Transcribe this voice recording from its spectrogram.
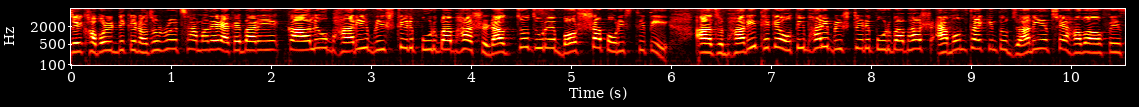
যে খবরের দিকে নজর রয়েছে আমাদের, একেবারে কালো ভারী বৃষ্টির পূর্বাভাস, রাজ্য জুড়ে বর্ষা পরিস্থিতি। আজ ভারী থেকে অতি ভারী বৃষ্টির পূর্বাভাস, এমনটাই কিন্তু জানিয়েছে হাওয়া অফিস।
